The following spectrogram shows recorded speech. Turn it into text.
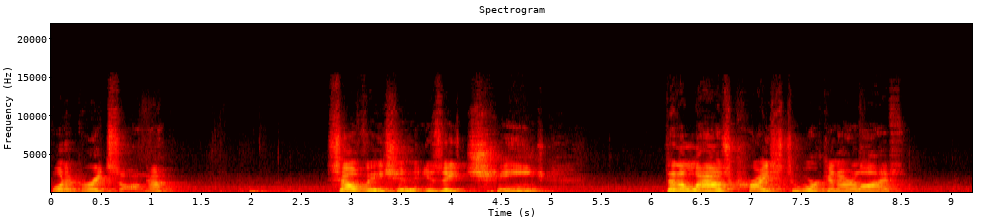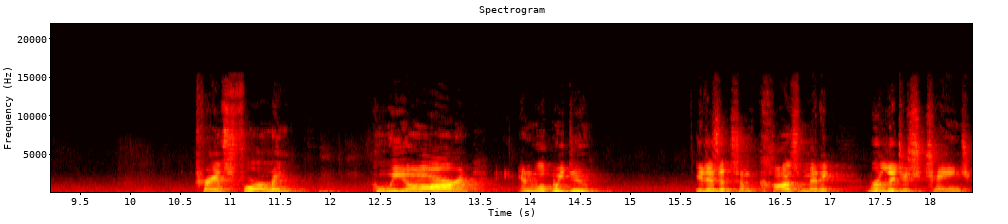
What a great song, huh? Salvation is a change that allows Christ to work in our lives, transforming who we are and, and what we do. It isn't some cosmetic religious change.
